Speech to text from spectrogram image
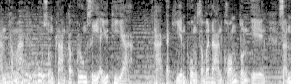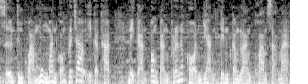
นั้นพม่าคือคู่สงครามกับกรุงศรีอยุธยา หากแต่เขียนพงศาวดารของตนเองสรรเสริญถึงความมุ่งมั่นของพระเจ้าเอกทัตในการป้องกันพระนครอย่างเต็มกำลังความสามารถ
